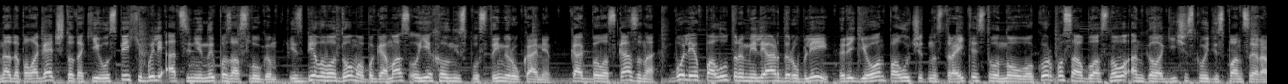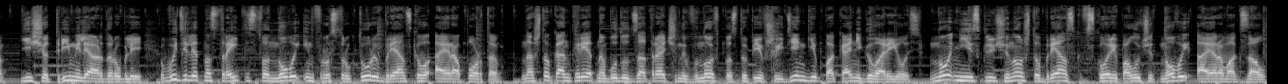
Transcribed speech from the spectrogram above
Надо полагать, что такие успехи были оценены по заслугам. Из Белого дома Богомаз уехал не с пустым пустыми руками. Как было сказано, более полутора миллиарда рублей регион получит на строительство нового корпуса областного онкологического диспансера. Еще 3 миллиарда рублей выделят на строительство новой инфраструктуры Брянского аэропорта. На что конкретно будут затрачены вновь поступившие деньги, пока не говорилось. Но не исключено, что Брянск вскоре получит новый аэровокзал.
